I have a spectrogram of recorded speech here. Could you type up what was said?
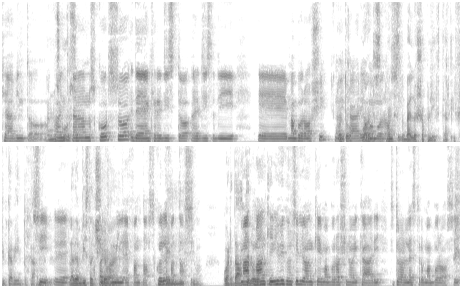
Che ha vinto L'anno ha vinto scorso. L'anno scorso ed è anche regista, regista di eh, Maboroshi, Quanto, cari, quanto, o quanto è Maboroshi. stato bello Shoplifter, il film che ha vinto Cannes. Sì, eh, L'abbiamo visto al cinema. Famiglia è fantastico, quello è bellissimo. fantastico. Ma, Guardatelo. ma anche io vi consiglio anche Maboroshi Noi Cari, titolo all'estero Maboroshi,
